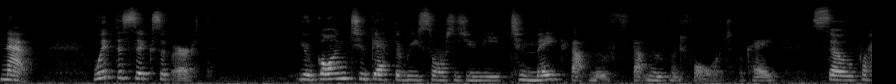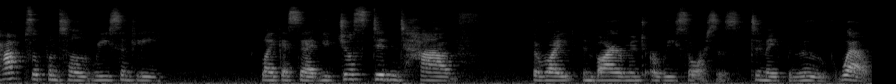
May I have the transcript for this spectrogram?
Now, with the Six of Earth, you're going to get the resources you need to make that move that movement forward okay so perhaps up until recently like i said you just didn't have the right environment or resources to make the move well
